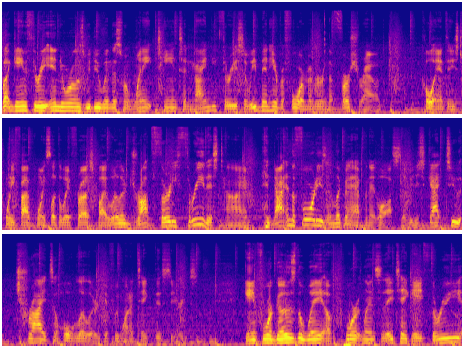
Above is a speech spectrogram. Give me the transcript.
But game three in New Orleans, we do win this one 118 to 93. So we've been here before, remember, in the first round. Cole Anthony's 25 points led the way for us by Lillard. Dropped 33 this time, not in the 40s, and look what happened. They lost. So we just got to try to hold Lillard if we want to take this series. Game four goes the way of Portland, so they take a three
